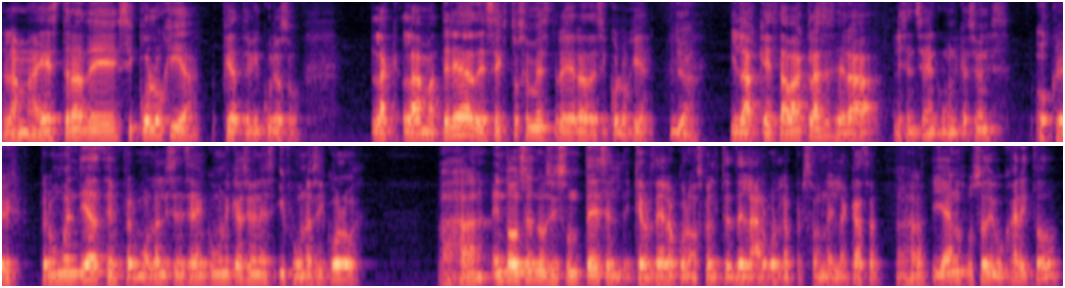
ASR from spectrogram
la maestra de psicología, fíjate, bien curioso, la, la materia de sexto semestre era de psicología. Ya. y la que estaba a clases era licenciada en comunicaciones. Ok. Pero un buen día se enfermó la licenciada en comunicaciones y fue una psicóloga. Ajá. Entonces nos hizo un test, el, que ahorita ya lo conozco, el test del árbol, la persona y la casa. Ajá. Y ya nos puso a dibujar y todo.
